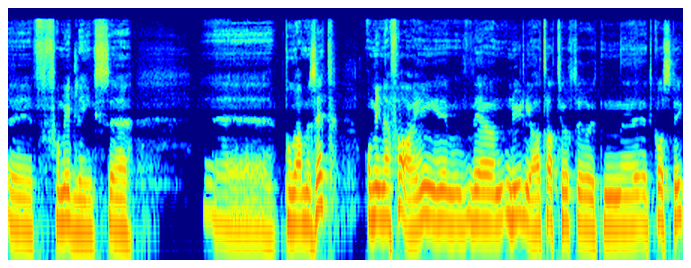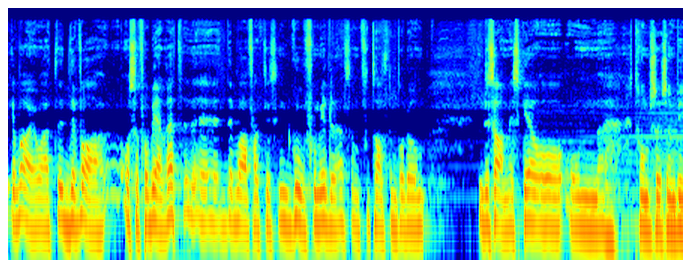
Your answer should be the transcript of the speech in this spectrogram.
eh formidlingsprogrammet sitt. Og min erfaring ved å nylig ha tatt Hurtigruten eh, et godt stykke, var jo at det var også forbedret. Det var faktisk en god formidler som fortalte både om det samiske og om eh, Tromsø som by.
